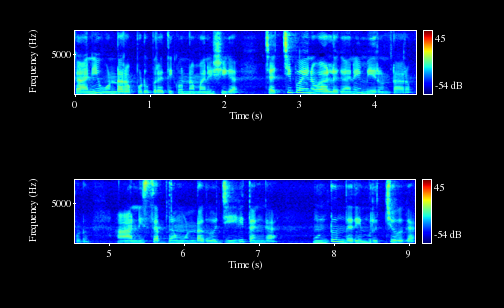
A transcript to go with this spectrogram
కానీ ఉండరప్పుడు బ్రతికున్న మనిషిగా చచ్చిపోయిన వాళ్ళుగానే మీరుంటారప్పుడు. ఆ నిశ్శబ్దం ఉండదు జీవితంగా ఉంటుందది మృత్యువుగా.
